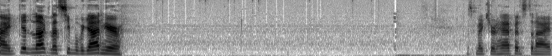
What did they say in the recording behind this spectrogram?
All right, good luck. Let's see what we got here. Let's make sure it happens tonight.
